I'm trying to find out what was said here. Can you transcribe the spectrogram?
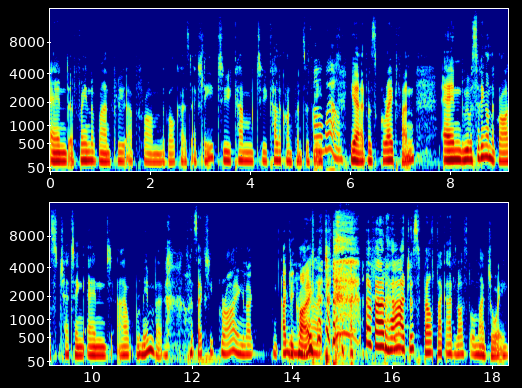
And a friend of mine flew up from the Gold Coast actually to come to Colour Conference with me. Oh, wow. Yeah, it was great fun. And we were sitting on the grass chatting. And I remember I was actually crying, like ugly yeah, crying, right. about how I just felt like I'd lost all my joy.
